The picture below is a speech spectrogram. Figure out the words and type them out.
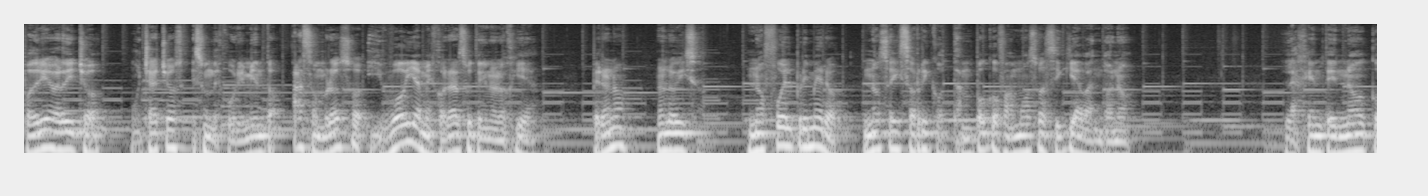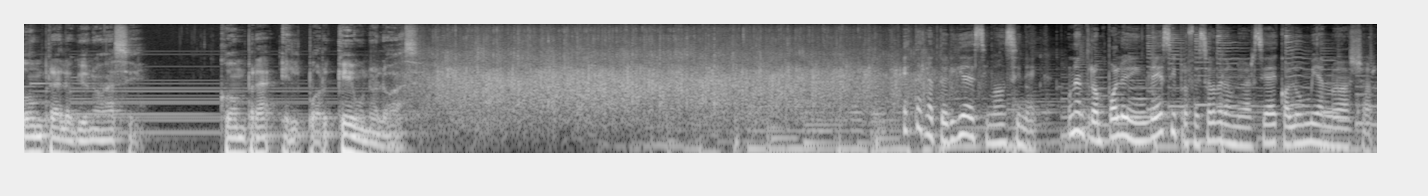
Podría haber dicho, muchachos, es un descubrimiento asombroso y voy a mejorar su tecnología. Pero no, no lo hizo. No fue el primero, no se hizo rico, tampoco famoso, así que abandonó. La gente no compra lo que uno hace, compra el por qué uno lo hace. Esta es la teoría de Simon Sinek, un antropólogo inglés y profesor de la Universidad de Columbia en Nueva York.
